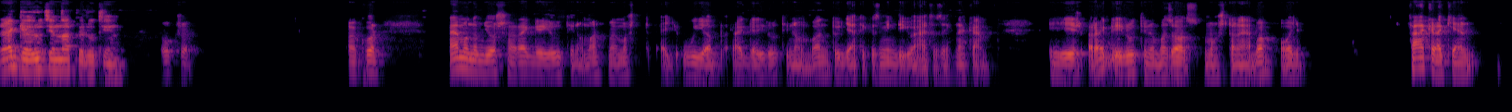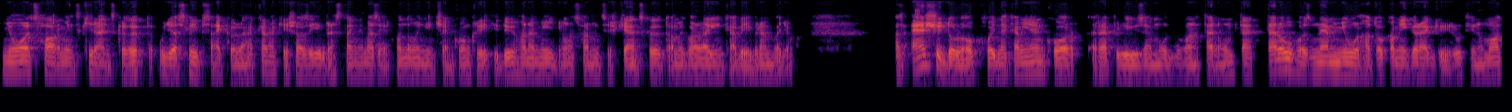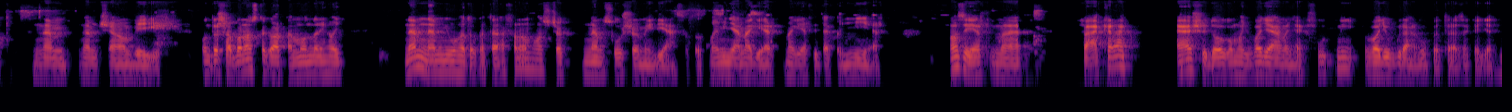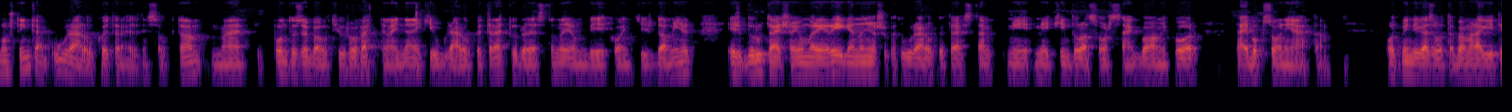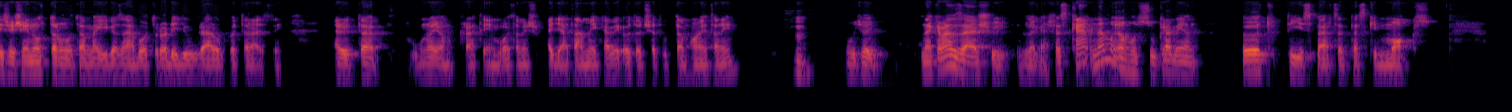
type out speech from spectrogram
Reggel rutin, napi rutin. Oké. Akkor elmondom gyorsan reggeli rutinomat, mert most egy újabb reggeli rutinom van. Tudjátok, ez mindig változik nekem. És a reggeli rutinom az az mostanában, hogy felkelek ilyen 8.39 között, ugye a sleep cycle-lel kelek, és az ébreszt engem, ezért mondom, hogy nincsen konkrét idő, hanem így 8.30 és 9 között, amikor a leginkább ébren vagyok. Az első dolog, hogy nekem ilyenkor repülőüzemmódban van a telóm, tehát telóhoz nem nyúlhatok, amíg a reggeli rutinomat nem, nem csinálom végig. Pontosabban azt akartam mondani, hogy nem nem nyúlhatok a telefonomhoz, csak nem social médiázhatok. Majd mindjárt megért, megértitek, hogy miért. Azért, mert felkelek, első dolgom, hogy vagy elmegyek futni, vagy ugráló kötelezek egyet. Most inkább ugráló kötelezni szoktam, mert pont az About You-ról vettem egy Nike ugráló kötelet, tudod, ezt a nagyon vékony kis damilt, és brutálisan jó, mert én régen nagyon sokat ugráló köteleztem, még kint Olaszországban, amikor tájboxolni jártam. Ott mindig az volt a bemelegítés, és én ott tanultam meg igazából tudod így ugráló kötelezni. Előtte hú, nagyon kretén voltam, és egyáltalán még kb. ötöt se tudtam hajtani. Hm. Úgyhogy Nekem ez az elsőleges. Ez nem olyan hosszú, kb. ilyen 5-10 percet tesz ki max.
